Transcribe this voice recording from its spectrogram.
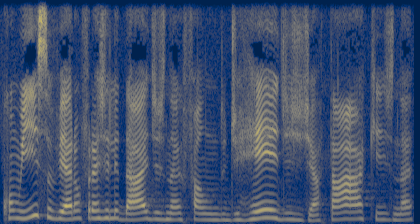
Com isso, vieram fragilidades, né, falando de redes, de ataques, né,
